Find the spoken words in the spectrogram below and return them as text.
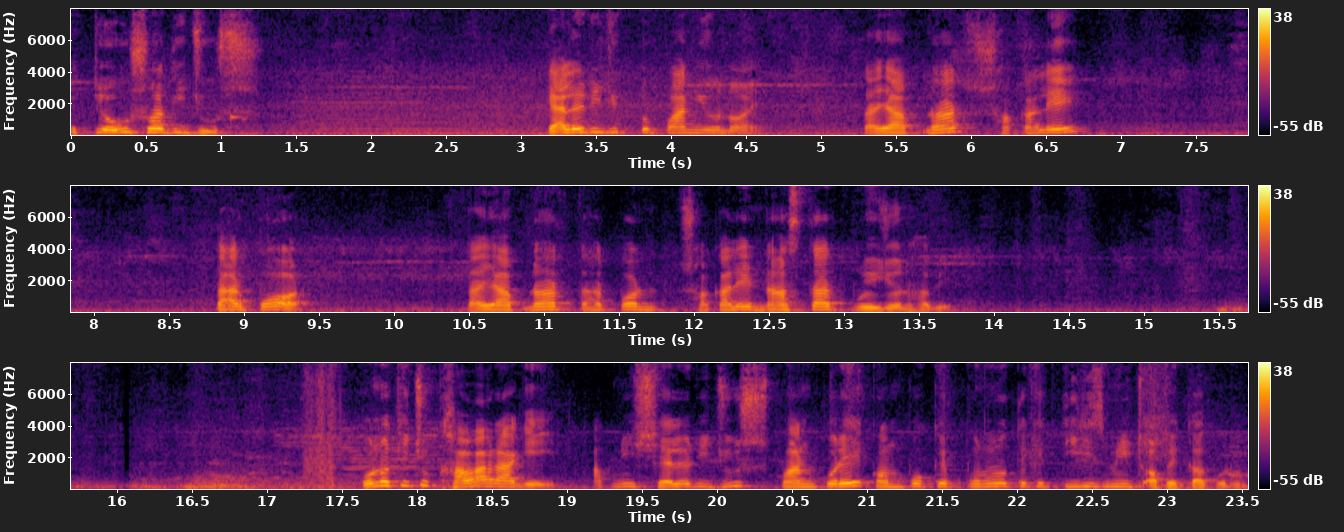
একটি ঔষধি জুস। ক্যালোরিযুক্ত পানীয় নয়, তাই আপনার সকালে তারপর, তাই আপনার তারপর সকালে নাস্তার প্রয়োজন হবে। কোনো কিছু খাওয়ার আগে আপনি স্যালারি জুস পান করে কমপক্ষে পনেরো থেকে তিরিশ মিনিট অপেক্ষা করুন।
